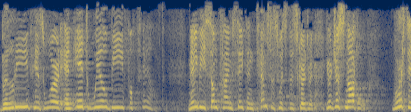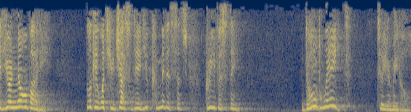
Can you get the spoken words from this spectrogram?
Believe his word, and it will be fulfilled. Maybe sometimes Satan tempts us with discouragement. You're just not worth it. You're nobody. Look at what you just did. You committed such grievous thing. Don't wait till you're made whole.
